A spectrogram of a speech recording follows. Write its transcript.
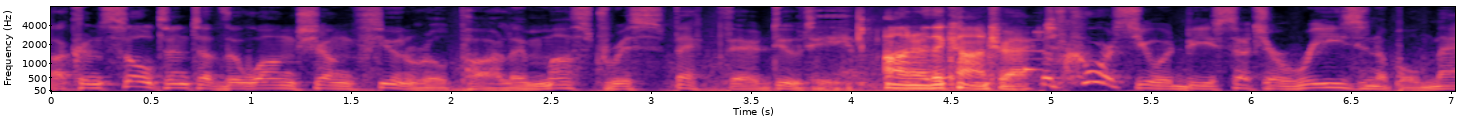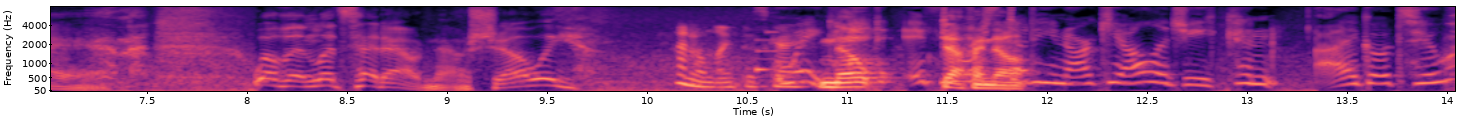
A consultant of the Wangsheng Funeral Parlor must respect their duty. Honor the contract. Of course you would be such a reasonable man. Well then, let's head out now, shall we? I don't like this guy. Wait, Nope, if definitely you're don't. studying archaeology, can I go too?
